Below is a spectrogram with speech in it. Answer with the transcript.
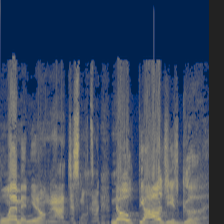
lemon, you know? Ah, just, ah. no, theology is good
